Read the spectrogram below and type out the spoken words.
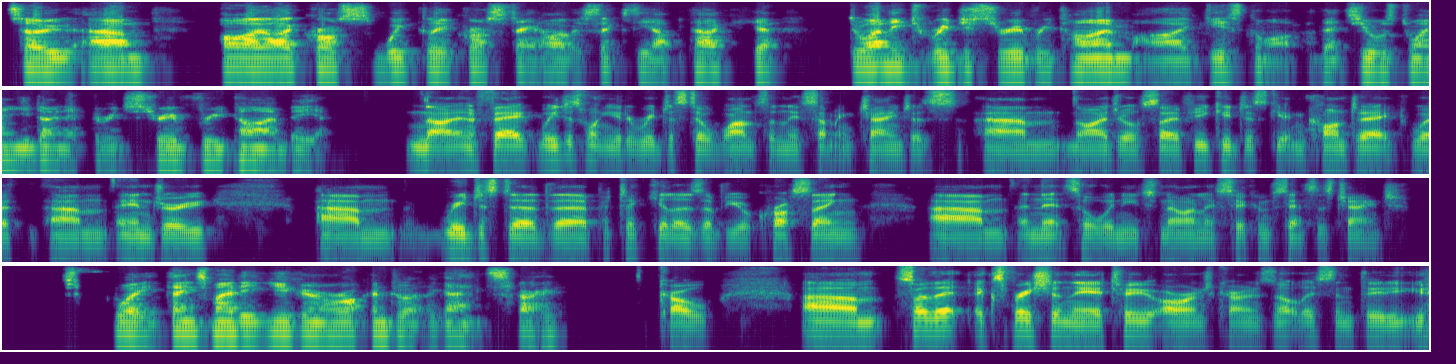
So, um, hi, I cross weekly across State Highway sixty up Takaka. Do I need to register every time? I guess not, that's yours, Dwayne. You don't have to register every time, do you? No, in fact, we just want you to register once unless something changes, um, Nigel. So if you could just get in contact with um, Andrew, um, register the particulars of your crossing, um, and that's all we need to know unless circumstances change. Sweet. Thanks, matey. You can rock into it again. Sorry. Cool. Um, so that expression there, two orange cones, not less than 30,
